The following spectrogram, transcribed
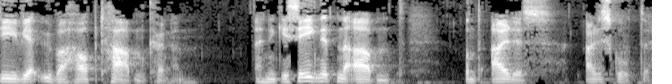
die wir überhaupt haben können. Einen gesegneten Abend und alles, alles Gute.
